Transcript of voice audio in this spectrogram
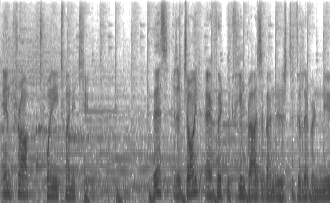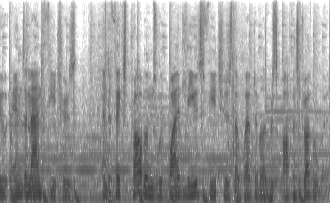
Interop 2022. This is a joint effort between browser vendors to deliver new in-demand features and to fix problems with widely used features that web developers often struggle with.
